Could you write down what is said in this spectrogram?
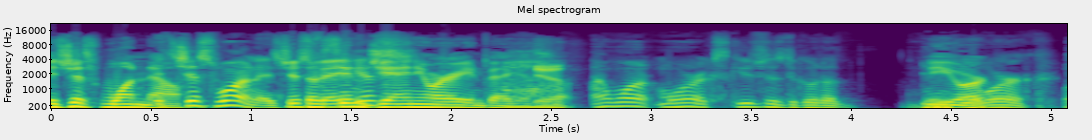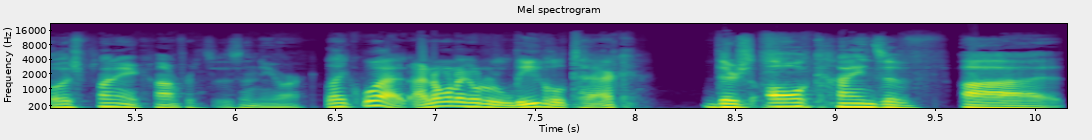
It's just one now. It's just one. It's just so it's in January in Vegas. Yeah. I want more excuses to go to New York. York. Well, there's plenty of conferences in New York. Like what? I don't want to go to legal tech. There's all kinds of uh,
